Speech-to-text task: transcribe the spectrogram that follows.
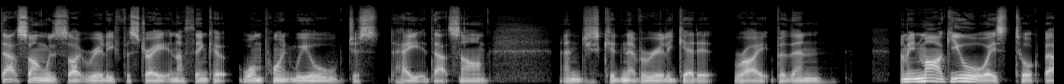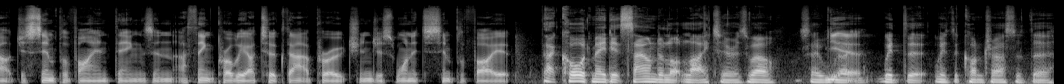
that song was like really frustrating. I think at one point we all just hated that song and just could never really get it right. But then i mean mark you always talk about just simplifying things. And i think probably i took that approach and just wanted to simplify it That chord made it sound a lot lighter as well. So like, Yeah. with the with the contrast of the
